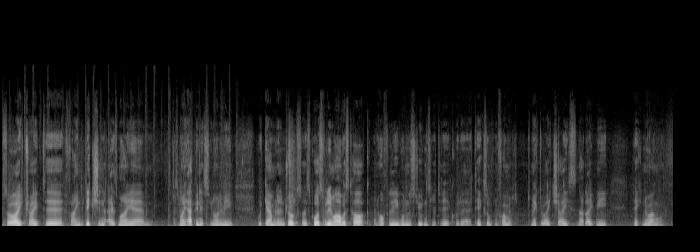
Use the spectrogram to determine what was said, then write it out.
So I tried to find addiction as my, um, as my happiness, you know what I mean, with gambling and drugs. So I suppose for them I always talk and hopefully one of the students here today could uh, take something from it to make the right choice, not like me taking the wrong one.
